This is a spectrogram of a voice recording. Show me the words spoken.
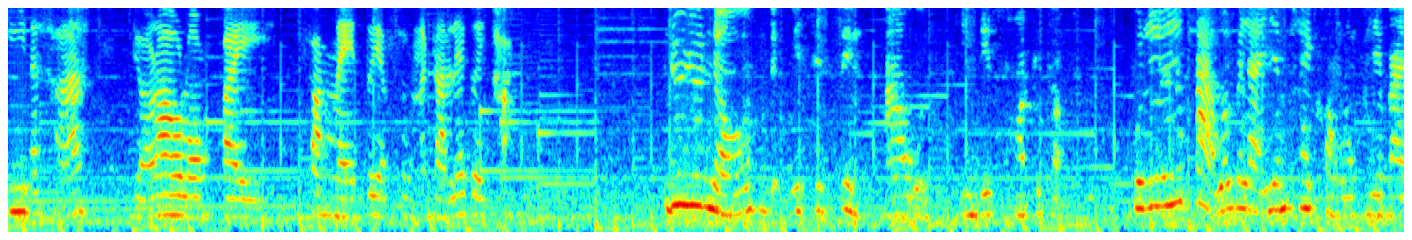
ที่นะคะ เดี๋ยวเราลองไป ฟังในตัวอย่างสถานการณ์แรกเลยค่ะ Do you know the visiting hours in this hospital คุณรู้หรือเปล่าว่าเวลาเยี่ยมไข้ของโรงพยาบาล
